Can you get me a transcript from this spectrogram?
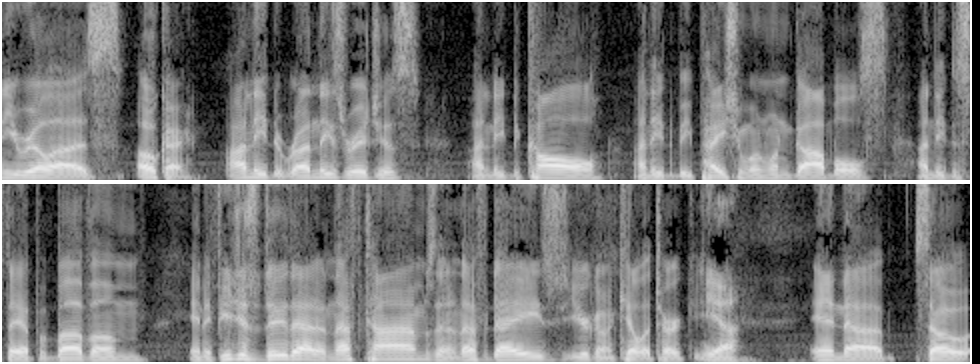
you realize, okay, I need to run these ridges. I need to call. I need to be patient when one gobbles. I need to stay up above them. And if you just do that enough times and enough days, you're going to kill a turkey. Yeah. And uh, so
